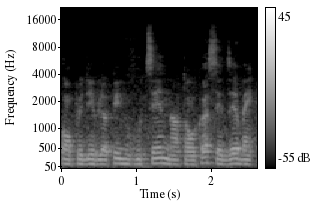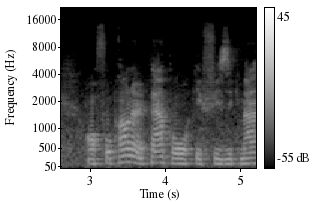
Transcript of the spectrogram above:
on peut développer une routine dans ton cas, c'est de dire, ben, on faut prendre un temps pour qu'il physiquement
